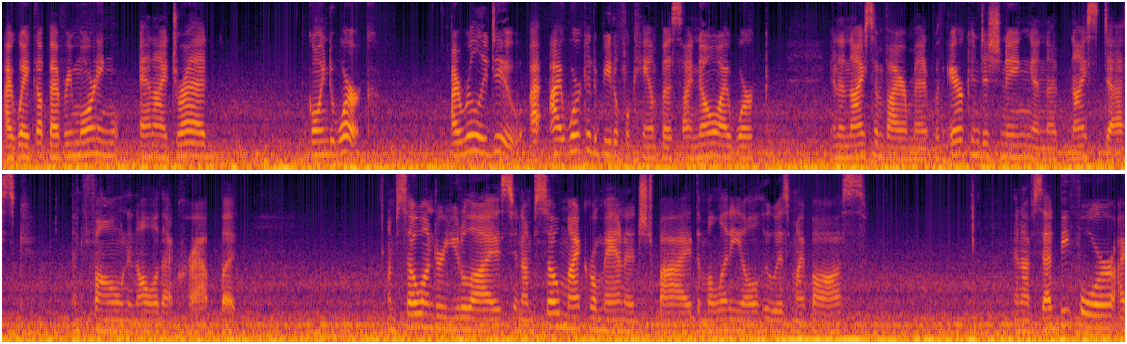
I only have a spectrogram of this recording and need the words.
I wake up every morning and I dread going to work. I really do. I, I work at a beautiful campus. I know I work in a nice environment with air conditioning and a nice desk and phone and all of that crap, but I'm so underutilized and I'm so micromanaged by the millennial who is my boss and I've said before, I,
